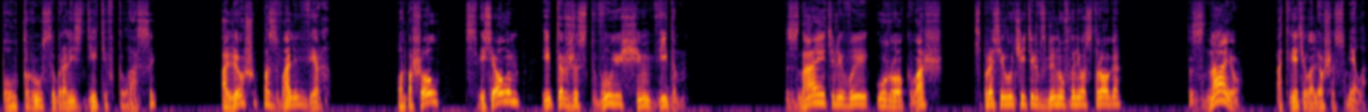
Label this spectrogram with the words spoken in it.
Поутру собрались дети в классы, Алешу позвали вверх. Он пошел с веселым и торжествующим видом. «Знаете ли вы урок ваш?» — спросил учитель, взглянув на него строго. «Знаю», — ответил Алеша смело.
